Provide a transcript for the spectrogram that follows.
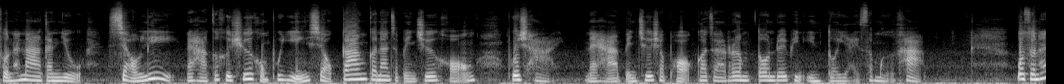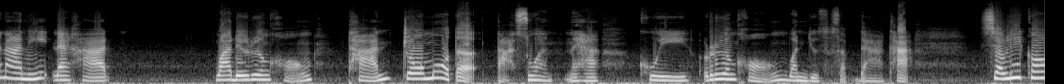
สนทนากันอยู่เสี่ยวลี่นะคะก็คือชื่อของผู้หญิงเสี่ยวกังก็น่าจะเป็นชื่อของผู้ชายนะคะเป็นชื่อเฉพาะก็จะเริ่มต้นด้วยพินอินตัวใหญ่เสมอค่ะ บทสนทนานี้นะคะว่าด้วยเรื่องของฐานโจโมเตตาส่วนนะคะ คุยเรื่องของวันหยุดสุดสัปดาห์ค่ะเซียวลี่ก็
